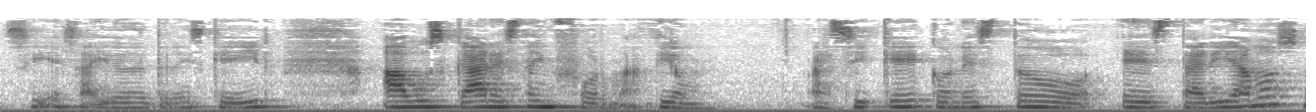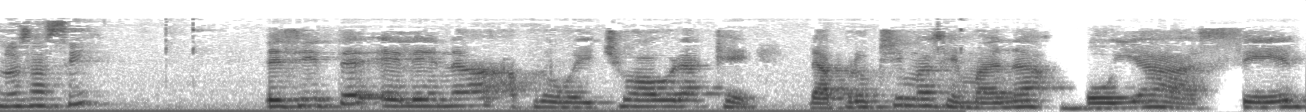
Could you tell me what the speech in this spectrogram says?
Sí, es ahí donde tenéis que ir a buscar esta información. Así que con esto estaríamos, ¿no es así? Decirte, Elena, aprovecho ahora que la próxima semana voy a hacer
